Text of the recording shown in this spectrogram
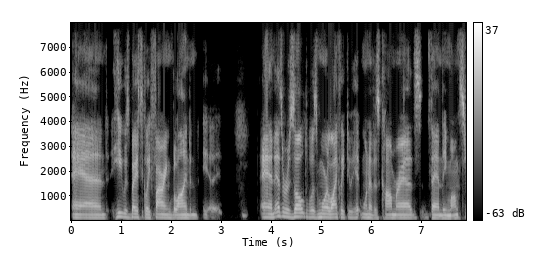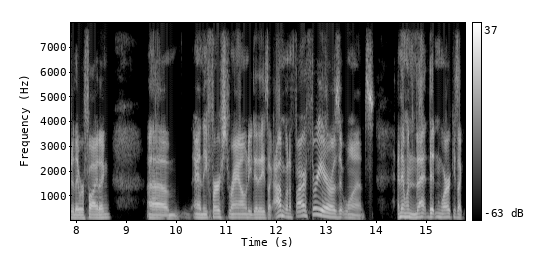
and he was basically firing blind and, uh, and as a result was more likely to hit one of his comrades than the monster they were fighting. Um, and the first round he did it, he's like, I'm going to fire three arrows at once. And then when that didn't work, he's like,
